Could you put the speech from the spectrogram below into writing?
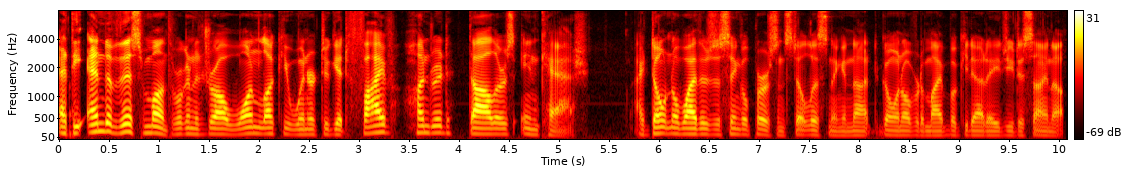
At the end of this month, we're going to draw one lucky winner to get $500 in cash. I don't know why there's a single person still listening and not going over to mybookie.ag to sign up.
